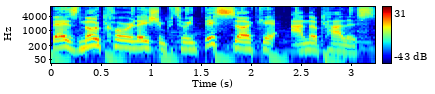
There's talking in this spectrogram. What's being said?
there's no correlation between this circuit and the palace.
